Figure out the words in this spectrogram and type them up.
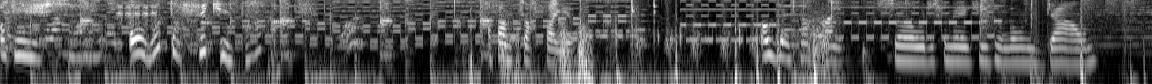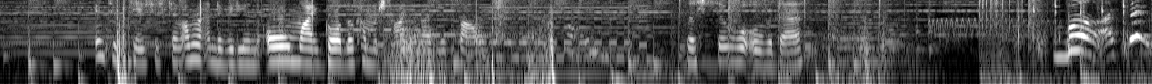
Okay, so oh what the frick is that? I found sapphire. Oh yeah. So we're just gonna keep on going down into the cave system. I'm gonna end the video and oh my god, look how much iron I just found. There's silver over there. But I think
